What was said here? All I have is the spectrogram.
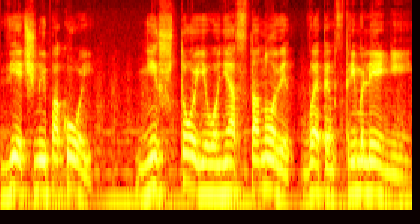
вечный покой. Ничто его не остановит в этом стремлении.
